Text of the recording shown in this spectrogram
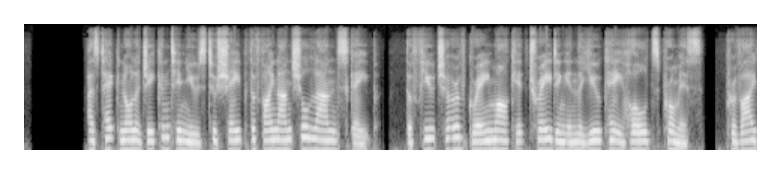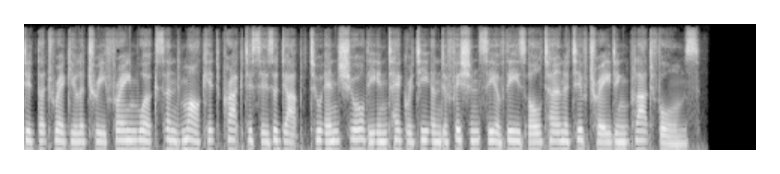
As technology continues to shape the financial landscape, the future of grey market trading in the UK holds promise, provided that regulatory frameworks and market practices adapt to ensure the integrity and efficiency of these alternative trading platforms.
